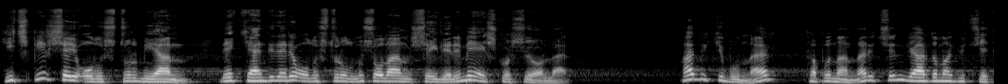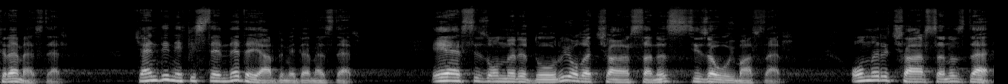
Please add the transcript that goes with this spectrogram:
Hiçbir şey oluşturmayan ve kendileri oluşturulmuş olan şeyleri mi eş koşuyorlar? Halbuki bunlar tapınanlar için yardıma güç yetiremezler. Kendi nefislerine de yardım edemezler. Eğer siz onları doğru yola çağırsanız size uymazlar. Onları çağırsanız da,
